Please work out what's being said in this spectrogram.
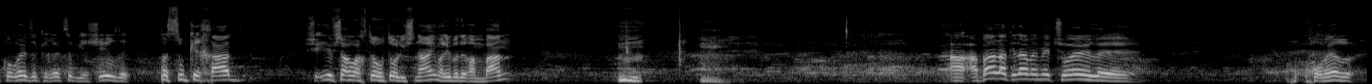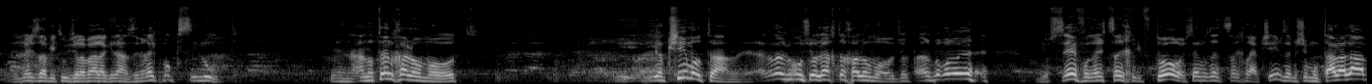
קורא את זה כרצף ישיר, זה פסוק אחד שאי אפשר לחתור אותו לשניים, אליבא דרמב"ן. הבעל העקידה באמת שואל, אה, הוא אומר, נדמה שזה הביטוי של הבעל העקידה, זה נראה כמו כסילות. כן, הנותן חלומות, יגשים אותם. הקדוש ברוך הוא שולח את החלומות, שהקדוש ברוך הוא לא... יוסף הוא זה שצריך לפתור, יוסף הוא זה שצריך להגשים, זה מה שמוטל עליו.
